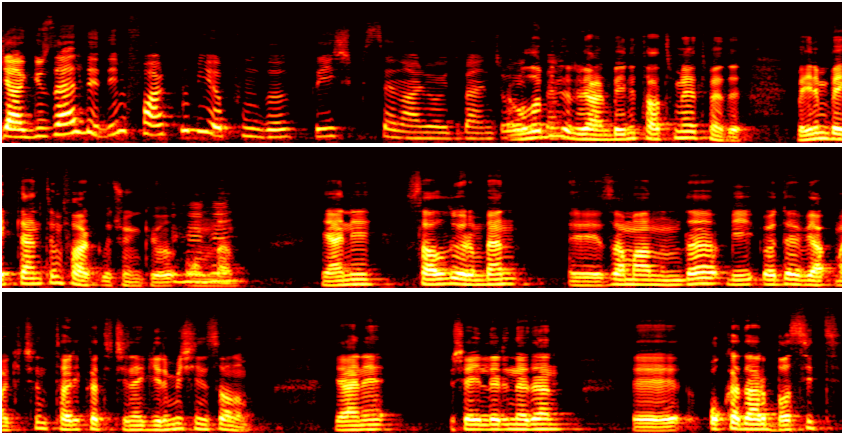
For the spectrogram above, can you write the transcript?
Ya güzel dediğim farklı bir yapımdı. Değişik bir senaryoydu bence. o yüzden. Olabilir yani beni tatmin etmedi. Benim beklentim farklı çünkü ondan. Yani sallıyorum ben e, zamanında bir ödev yapmak için tarikat içine girmiş insanım. Yani şeyleri neden e, o kadar basit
